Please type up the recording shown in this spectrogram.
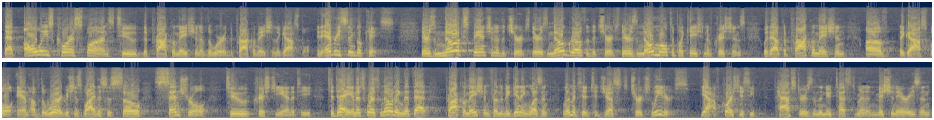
that always corresponds to the proclamation of the word, the proclamation of the gospel. In every single case. There's no expansion of the church. There is no growth of the church. There is no multiplication of Christians without the proclamation of the gospel and of the word, which is why this is so central to Christianity today. And it's worth noting that that proclamation from the beginning wasn't limited to just church leaders. Yeah, of course, you see pastors in the New Testament and missionaries and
